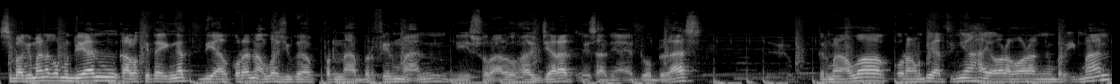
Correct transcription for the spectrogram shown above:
Sebagaimana kemudian kalau kita ingat di Al-Quran Allah juga pernah berfirman di surah Al-Hujarat misalnya ayat 12 Firman Allah kurang lebih artinya Hai orang-orang yang beriman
